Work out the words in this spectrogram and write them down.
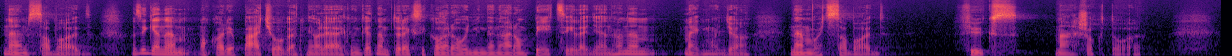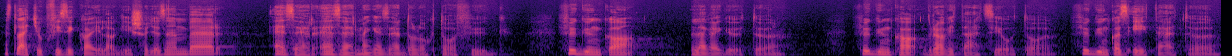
nem szabad. Az igen nem akarja pátyolgatni a lelkünket, nem törekszik arra, hogy minden áron PC legyen, hanem megmondja, nem vagy szabad, függsz másoktól. Ezt látjuk fizikailag is, hogy az ember ezer, ezer meg ezer dologtól függ. Függünk a levegőtől, függünk a gravitációtól, függünk az ételtől,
